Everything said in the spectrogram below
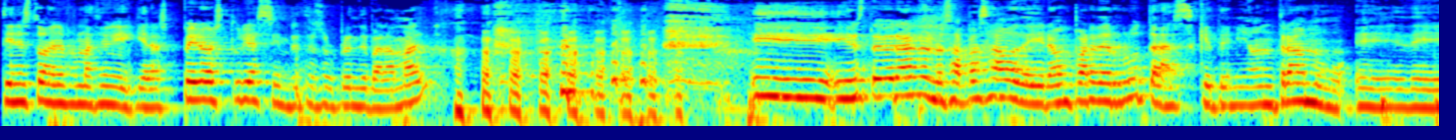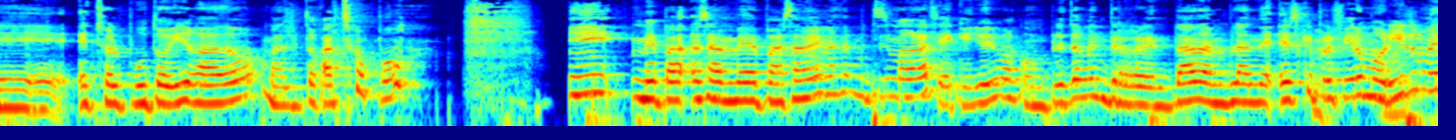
tienes toda la información que quieras, pero Asturias siempre te sorprende para mal. y, y este verano nos ha pasado de ir a un par de rutas que tenía un tramo eh, de hecho el puto hígado, maldito cachopo. Y me, o sea, me pasaba y me hace muchísima gracia que yo iba completamente reventada, en plan de, es que prefiero morirme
